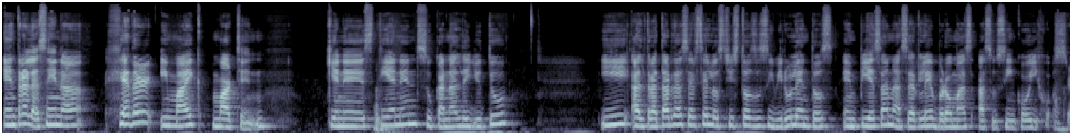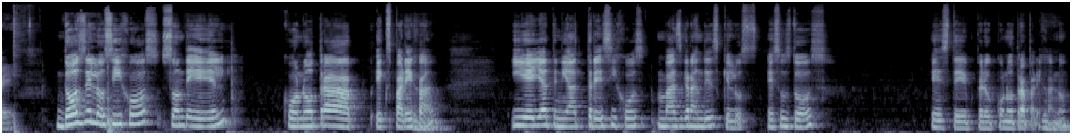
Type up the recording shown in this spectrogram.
Entra a la escena Heather y Mike Martin, quienes tienen su canal de YouTube y al tratar de hacerse los chistosos y virulentos, empiezan a hacerle bromas a sus cinco hijos. Dos de los hijos son de él con otra expareja y ella tenía tres hijos más grandes que los, esos dos, este, pero con otra pareja, ¿no?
